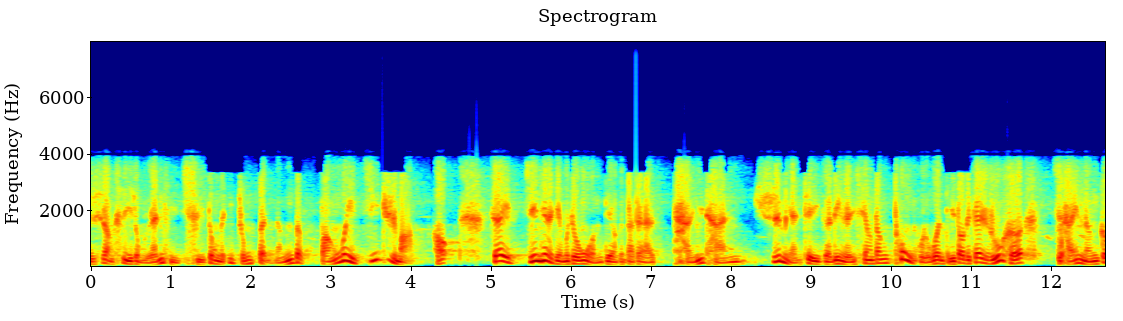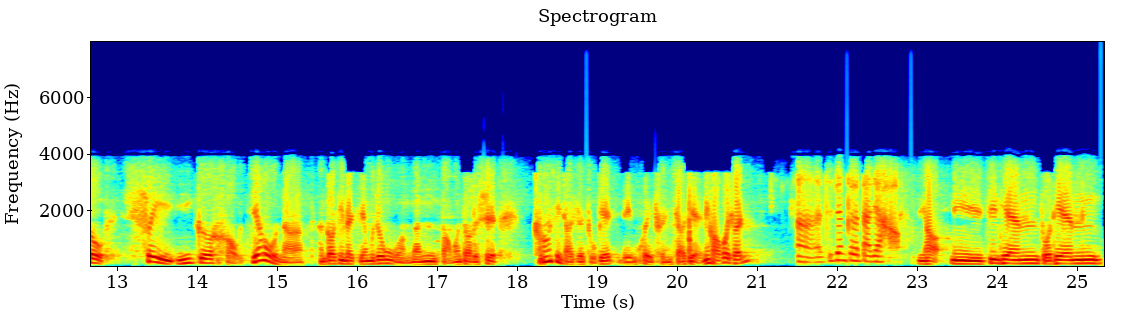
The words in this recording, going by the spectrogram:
实际上是一种人体启动的一种本能的防卫机制嘛。好，在今天的节目中，我们就要跟大家来谈一谈失眠这一个令人相当痛苦的问题，到底该如何才能够睡一个好觉呢？很高兴在节目中我们访问到的是《康健》杂志的主编林慧纯小姐。你好，慧纯。呃，志珍哥，大家好。你好，你今天、昨天、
